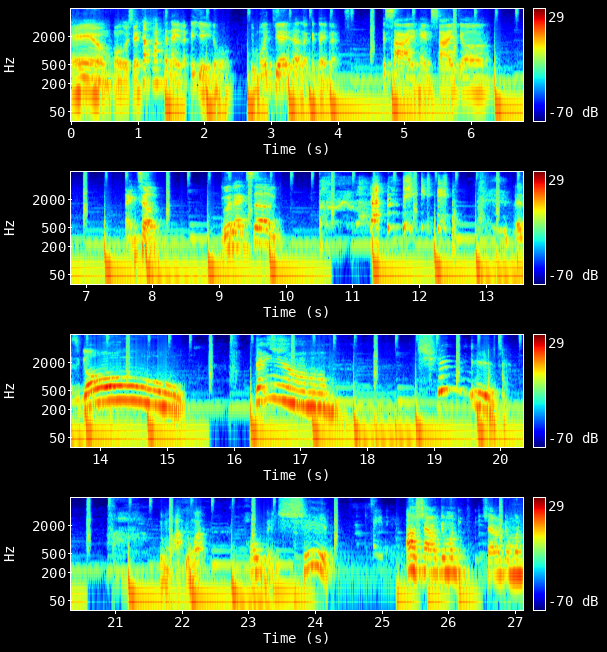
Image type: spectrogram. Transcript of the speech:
Damn, mọi người sẽ thắc mắc cái này là cái gì đúng không? Tôi mới chế ra là cái này là cái size, hand size cho Lạng Sơn. Người Lạng Sơn. Let's go. Damn. Shit. Tôi mệt luôn á. Holy shit. À shout out cho Minh. Shout out cho Minh.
